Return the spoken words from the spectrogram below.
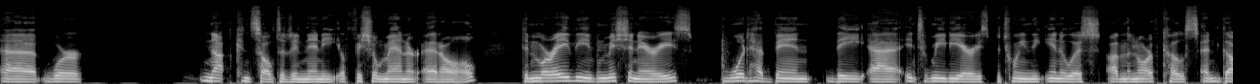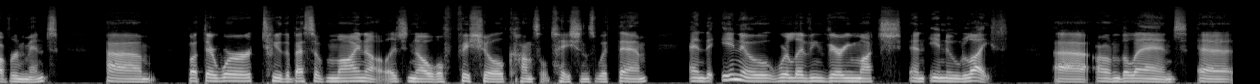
uh, were not consulted in any official manner at all. The Moravian missionaries would have been the uh, intermediaries between the Inuit on the north coast and government. Um, but there were, to the best of my knowledge, no official consultations with them. And the Innu were living very much an Innu life uh, on the land. Uh,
